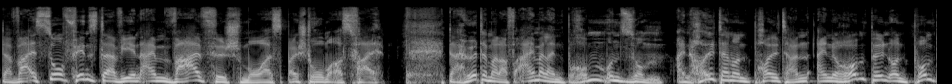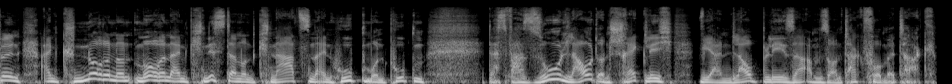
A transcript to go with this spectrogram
da war es so finster wie in einem Walfischmoors bei Stromausfall. Da hörte man auf einmal ein Brummen und Summen, ein Holtern und Poltern, ein Rumpeln und Pumpeln, ein Knurren und Murren, ein Knistern und Knarzen, ein Hupen und Pupen. Das war so laut und schrecklich wie ein Laubbläser am Sonntagvormittag.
